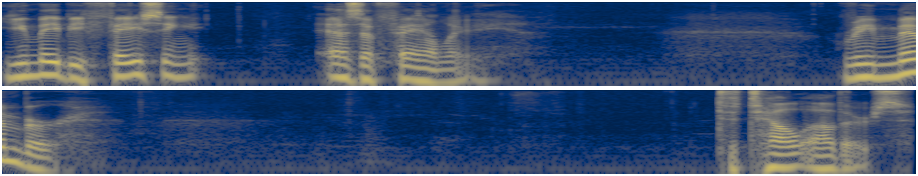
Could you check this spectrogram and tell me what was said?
you may be facing as a family, remember to tell others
